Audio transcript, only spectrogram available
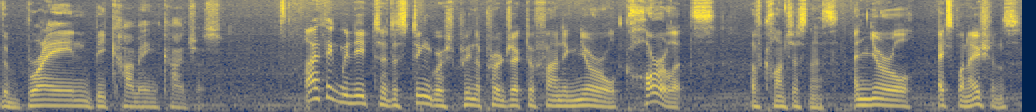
the brain becoming conscious? I think we need to distinguish between the project of finding neural correlates of consciousness and neural explanations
